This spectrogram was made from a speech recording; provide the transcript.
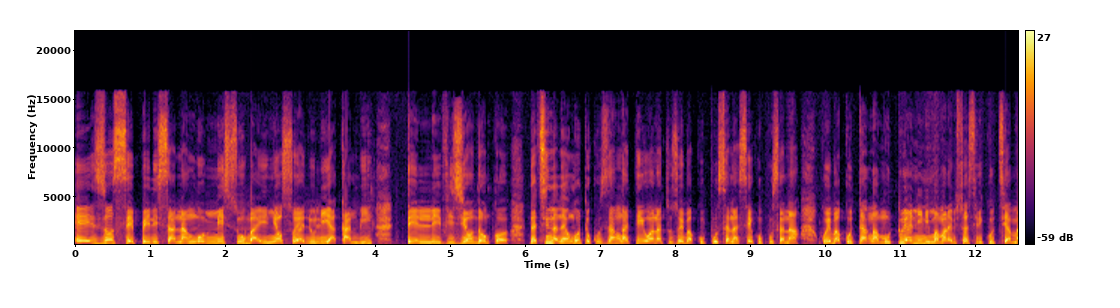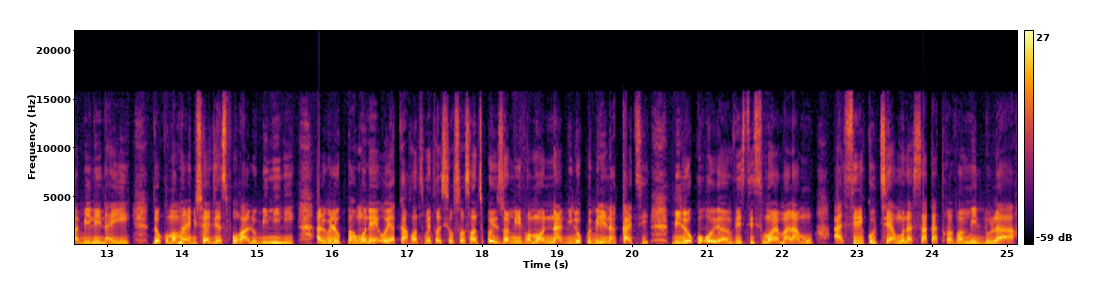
Ezosepelisa nango misu baye nyonso ya doli ya kambi télévision. Donc uh, na ntina na yango tokozanga te wana tozoyeba kopusana se kopusana koyeba kotanga motu ya nini. Mama na biso asili kotia mabele na ye. Donc mama na diaspora alobi nini? Alobi lopango na ye ya 40 mètre sur 60 oyo ezwami vraiment na biloko ebele na kati biloko oyo ya investissement ya malamu. Asili kotia yango na 180 000 dollars.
